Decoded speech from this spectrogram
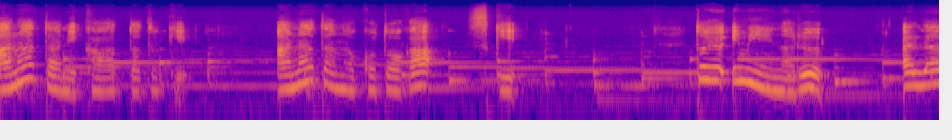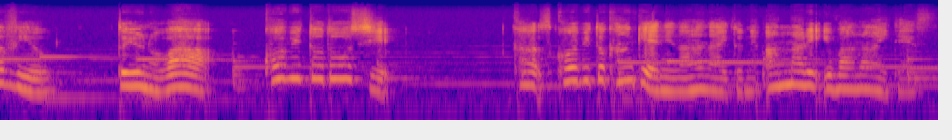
あなたに変わった時。あなたのことが好き。という意味になる I love you というのは恋人同士か恋人関係にならないとねあんまり言わないです。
